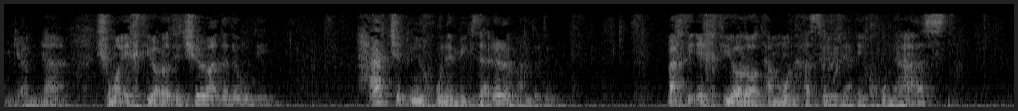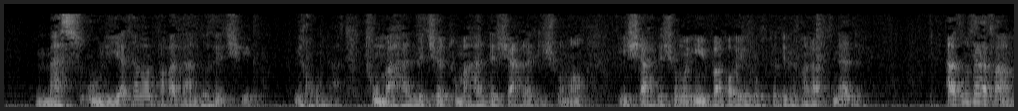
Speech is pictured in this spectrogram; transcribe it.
میگم نه. شما اختیارات چی رو من داده بودی؟ هر چه تو این خونه میگذره رو من داده بودی. وقتی اختیاراتم منحصر یعنی خونه است مسئولیت هم, فقط به اندازه چی؟ این خونه است. تو محله چه تو محله شهرکی شما؟ این شهر شما این وقایع رخ داده به من رفتی نداره. از اون طرف هم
